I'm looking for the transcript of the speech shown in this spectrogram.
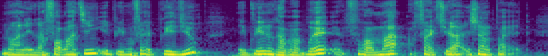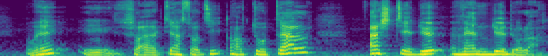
nous allons dans formatting et puis nous faisons preview et puis nous capables format facture Jean Paret. Oui, et facture sorti en total acheté de 22 dollars.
